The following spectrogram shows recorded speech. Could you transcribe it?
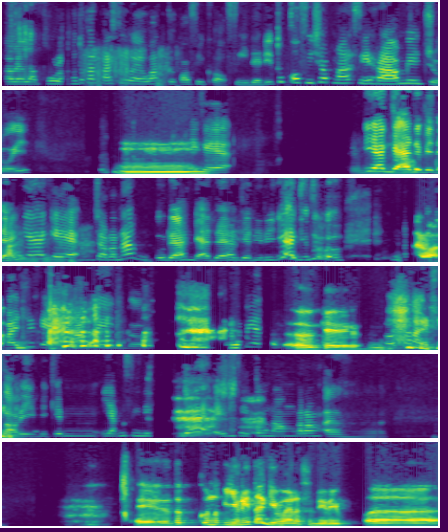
lewat pulang itu kan pasti lewat ke coffee coffee. Dan itu coffee shop masih rame cuy. Jadi Hmm, kayak ya nggak ada bedanya kayak corona udah nggak ada harga dirinya gitu tetap aja kayak rame gitu. Tapi ya oke. Di story. Bikin yang sini juga yang situ nongkrong eh. Eh, untuk untuk Yunita gimana sendiri? Eh,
